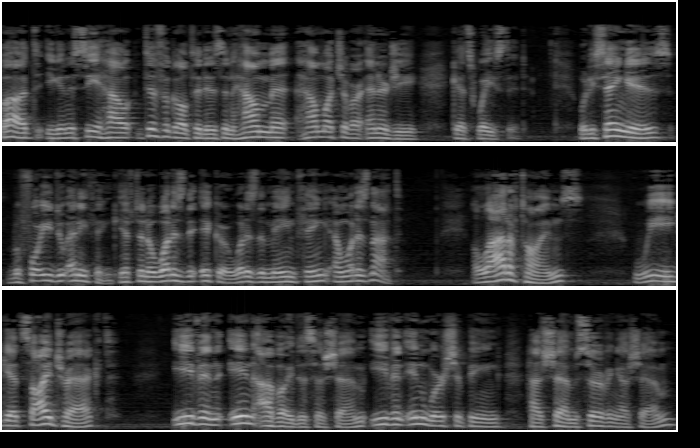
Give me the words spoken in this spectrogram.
but you're going to see how difficult it is and how, me, how much of our energy gets wasted. What he's saying is, before you do anything, you have to know what is the ikr, what is the main thing, and what is not. A lot of times, we get sidetracked, even in avodas Hashem, even in worshiping Hashem, serving Hashem,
